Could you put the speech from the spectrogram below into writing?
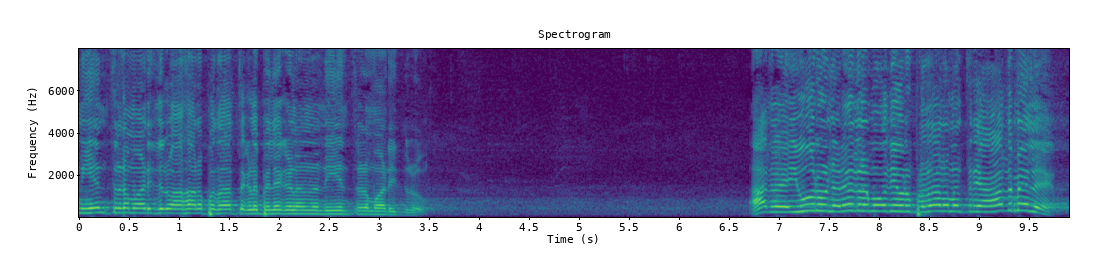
ನಿಯಂತ್ರಣ ಮಾಡಿದ್ರು, ಆಹಾರ ಪದಾರ್ಥಗಳ ಬೆಲೆಗಳನ್ನು ನಿಯಂತ್ರಣ ಮಾಡಿದ್ರು. ಆದರೆ ಇವರು ನರೇಂದ್ರ ಮೋದಿ ಅವರು ಪ್ರಧಾನಮಂತ್ರಿ ಆದಮೇಲೆ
